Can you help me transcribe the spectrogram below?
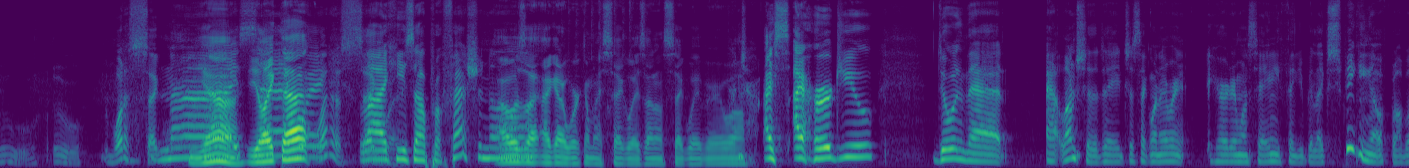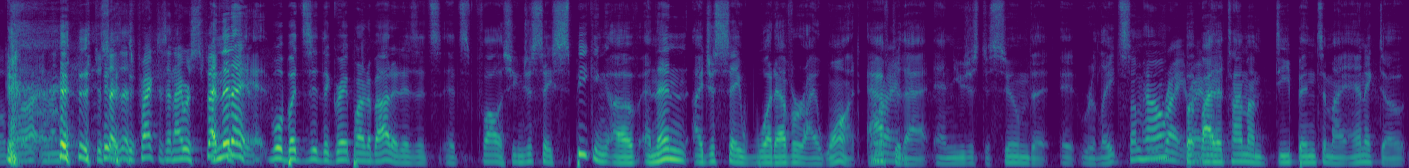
Ooh, ooh, what a segue! Nice yeah. you like that? What a segue! Like he's a professional. I was like, I gotta work on my segues. I don't segue very well. I, I heard you doing that at lunch the other day. Just like whenever you heard anyone say anything, you'd be like, "Speaking of blah blah blah," and then just as, as practice. And I respect. and then you. I well, but see, the great part about it is it's it's flawless. You can just say speaking of, and then I just say whatever I want after Right. that, and you just assume that it relates somehow. Right, But right, by the time I'm deep into my anecdote,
